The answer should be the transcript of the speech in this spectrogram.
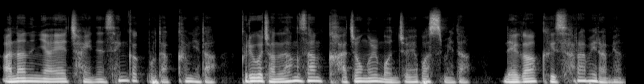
안 하느냐의 차이는 생각보다 큽니다. 그리고 저는 항상 가정을 먼저 해봤습니다. 내가 그 사람이라면.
